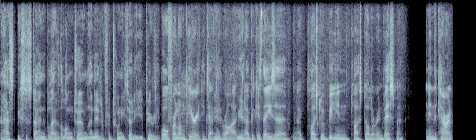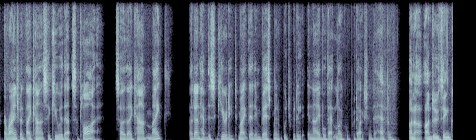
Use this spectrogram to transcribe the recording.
It has to be sustainable over the long term. They need it for a 20, 30 year period. Well, for a long period, exactly Yeah, right. yeah. You know, because these are you know close to a billion plus dollar investment, and in the current arrangement, they can't secure that supply, so they can't make. They don't have the security to make that investment, which would enable that local production to happen. And I, I do think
